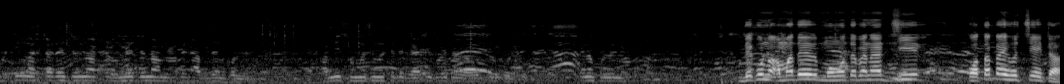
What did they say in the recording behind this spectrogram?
কোচিং মাস্টারের জন্য, একটা রুমের জন্য আপনার কাছে আবেদন করলেন। দেখুন, আমাদের মমতা ব্যানার্জির কথাটাই হচ্ছে এটা,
